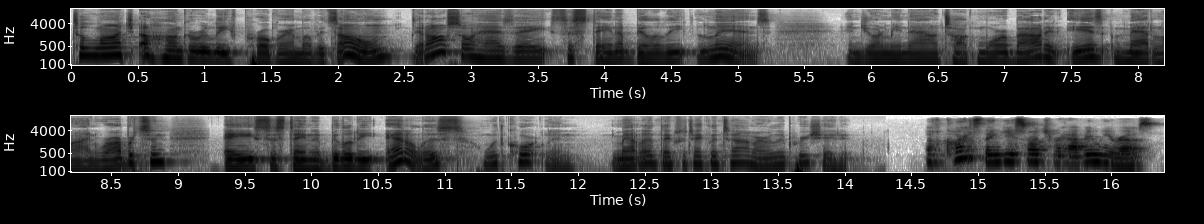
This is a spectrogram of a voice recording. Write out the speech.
to launch a hunger relief program of its own that also has a sustainability lens. And joining me now to talk more about it is Madeline Robertson, a sustainability analyst with Cortland. Madeline, thanks for taking the time. I really appreciate it. Of course. Thank you so much for having me, Rose.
